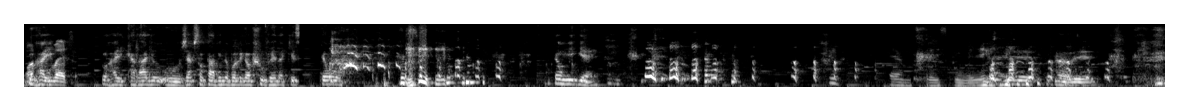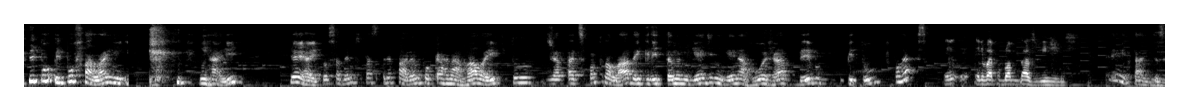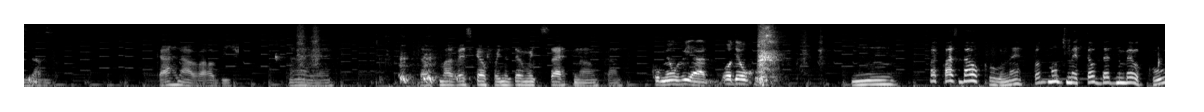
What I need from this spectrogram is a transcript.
Ó as Raí. conversas. O Raí, caralho, o Jefferson tá vindo, eu vou ligar o chuveiro aqui. Tem um. tem um Miguel. É um três comigo. E por, e por falar em, em Raí, e aí, Raí, tô sabendo que tu tá se preparando pro carnaval aí, que tu já tá descontrolado aí, gritando ninguém é de ninguém na rua, já bebo, pitu. Que porra é essa? Ele, ele vai pro bloco das virgens. Eita, desgraça. Carnaval, bicho. Ai, ai. Da última vez que eu fui não deu muito certo, não, cara. Comer um viado. Ou deu o cu. Hum, foi quase dar o cu, né? Todo mundo meteu o dedo no meu cu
